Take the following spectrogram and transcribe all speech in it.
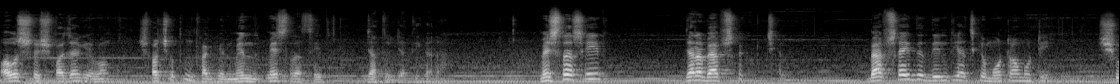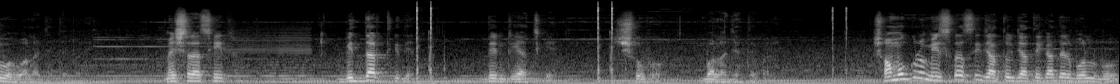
অবশ্যই সজাগ এবং সচেতন থাকবেন মেন- রাশির জাতক জাতিকারা। মেষ রাশির যারা ব্যবসা করছেন, ব্যবসায়ীদের দিনটি আজকে মোটামুটি শুভ বলা যেতে পারে। মেষ রাশির বিদ্যার্থীদের দিনটি আজকে শুভ বলা যেতে পারে। সমগ্র মেষরাশি জাতক জাতিকাদের বলব,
